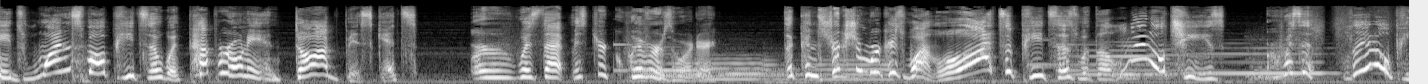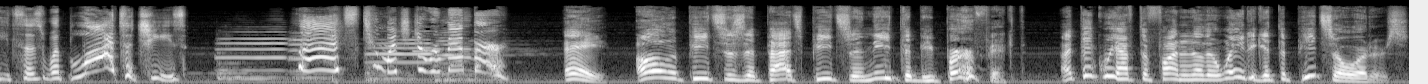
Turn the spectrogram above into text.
Needs one small pizza with pepperoni and dog biscuits. Or was that Mr. Quiver's order? The construction workers want lots of pizzas with a little cheese. Or was it little pizzas with lots of cheese? Ah, That's too much to remember. Hey, all the pizzas at Pat's Pizza need to be perfect. I think we have to find another way to get the pizza orders.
